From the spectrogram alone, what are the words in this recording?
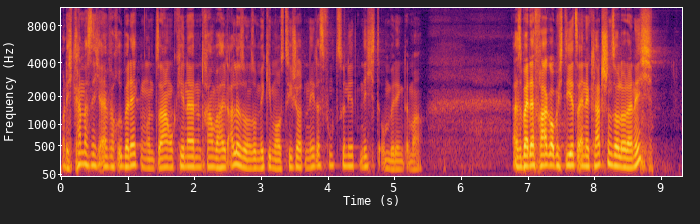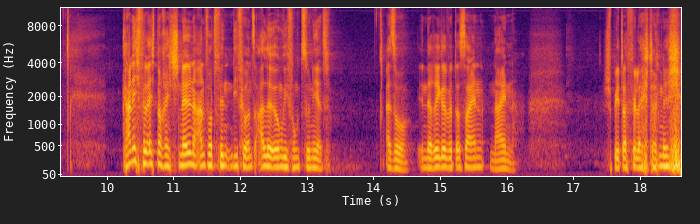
Und ich kann das nicht einfach überdecken und sagen, okay, na, dann tragen wir halt alle so, so ein Mickey Mouse T-Shirt. Nee, das funktioniert nicht unbedingt immer. Also bei der Frage, ob ich dir jetzt eine klatschen soll oder nicht, kann ich vielleicht noch recht schnell eine Antwort finden, die für uns alle irgendwie funktioniert. Also in der Regel wird das sein, nein. Später vielleicht dann nicht.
